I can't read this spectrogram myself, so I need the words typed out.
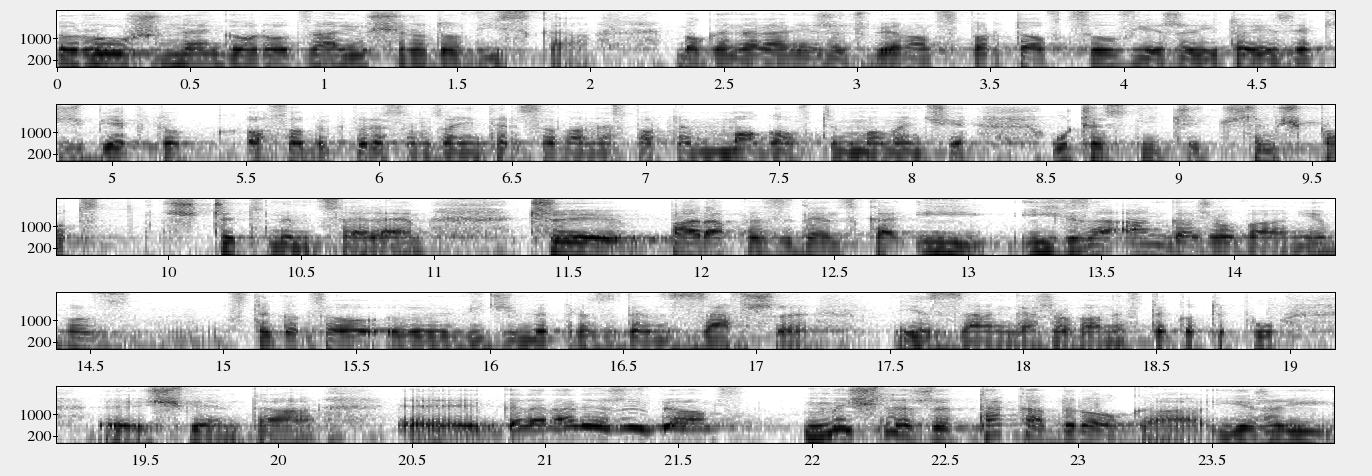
różnego rodzaju środowiska, bo generalnie rzecz biorąc sportowców, jeżeli to jest jakiś bieg, to osoby, które są zainteresowane sportem mogą w tym momencie uczestniczyć czymś pod szczytnym celem, czy para prezydencka i ich zaangażowanie, bo z, tego co y, widzimy, prezydent zawsze jest zaangażowany w tego typu y, święta. Y, Generalnie rzecz biorąc, myślę, że taka droga, jeżeli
